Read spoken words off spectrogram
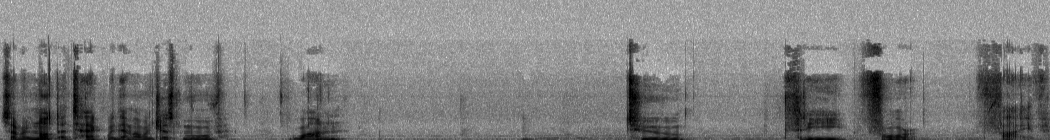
So I will not attack with them. I will just move 1, two, three, four, five.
